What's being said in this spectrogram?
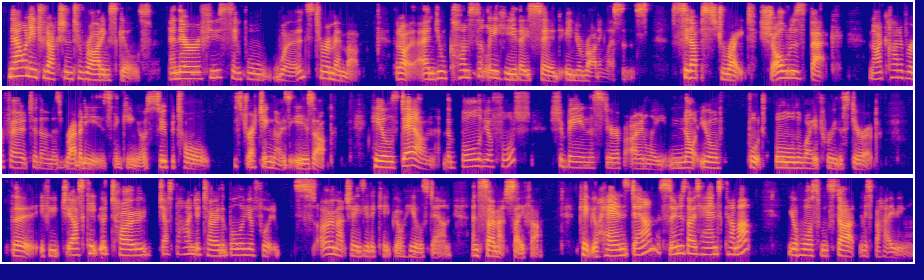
Now, an introduction to riding skills. And there are a few simple words to remember. That I, and you'll constantly hear these said in your riding lessons. Sit up straight, shoulders back. And I kind of refer to them as rabbit ears, thinking you're super tall, stretching those ears up. Heels down. The ball of your foot should be in the stirrup only, not your foot all the way through the stirrup. The if you just keep your toe just behind your toe, the ball of your foot, so much easier to keep your heels down and so much safer. Keep your hands down. As soon as those hands come up, your horse will start misbehaving.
